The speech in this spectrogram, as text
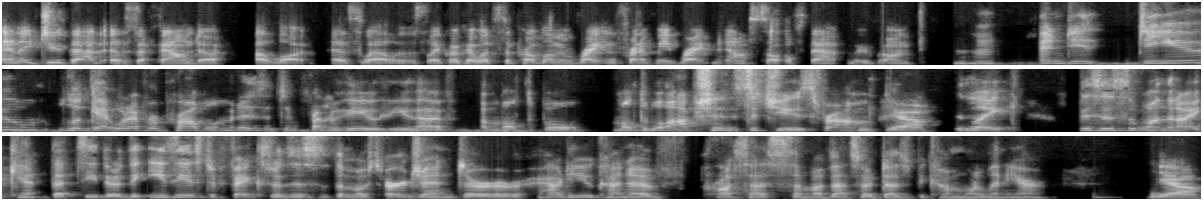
And I do that as a founder a lot as well. It's like, okay, what's the problem right in front of me right now? Solve that, move on. Mm-hmm. And do do you look at whatever problem it is that's in front of you? If you have a multiple multiple options to choose from, yeah, like this is the one that I can't. That's either the easiest to fix, or this is the most urgent, or how do you kind of process some of that so it does become more linear? Yeah,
